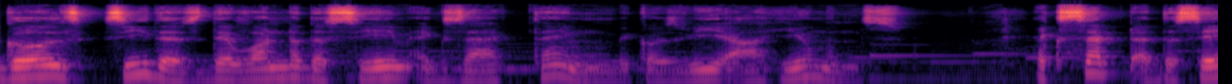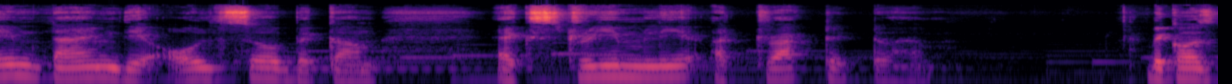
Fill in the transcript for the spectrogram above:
girls see this they wonder the same exact thing because we are humans. Except at the same time they also become extremely attracted to him because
